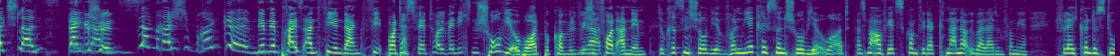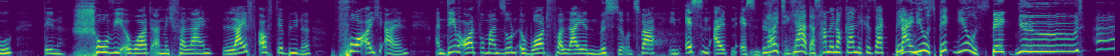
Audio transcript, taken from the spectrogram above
Deutschlands. Dankeschön. Sandra Sprünken. Nimm den Preis an. Vielen Dank. Boah, das wäre toll, wenn ich einen Shovi Award bekommen würde. Würde ich Ja. sofort annehmen. Du kriegst einen Showie, von mir kriegst du einen Showie Award. Pass mal auf, jetzt kommt wieder knaller Überleitung von mir. Vielleicht könntest du den Shovi Award an mich verleihen, live auf der Bühne, vor euch allen, an dem Ort, wo man so einen Award verleihen müsste, und zwar in Essen, Alten Essen. Leute, ja, das haben wir noch gar nicht gesagt. Big Nein. News, Big News. Big News! Ah.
